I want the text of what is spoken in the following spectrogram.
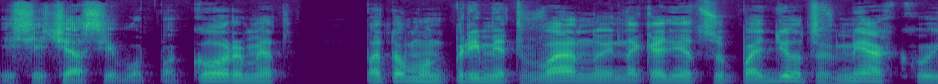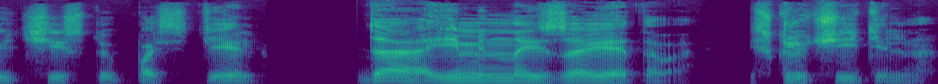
И сейчас его покормят, потом он примет ванну и, наконец, упадет в мягкую и чистую постель. Да, именно из-за этого. Исключительно.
